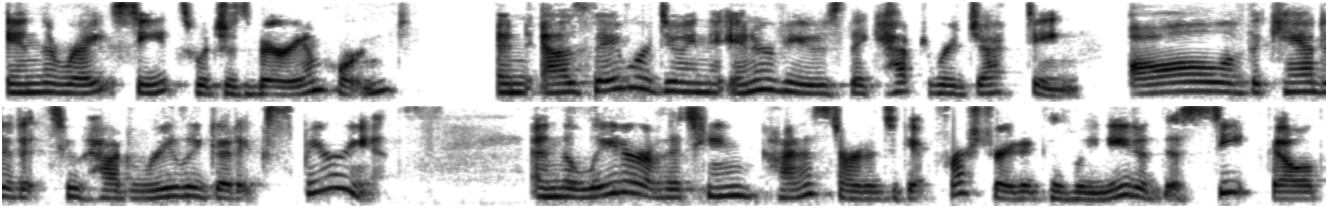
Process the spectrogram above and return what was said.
in the right seats, which is very important. And as they were doing the interviews, they kept rejecting all of the candidates who had really good experience. And the leader of the team kind of started to get frustrated because we needed this seat filled.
